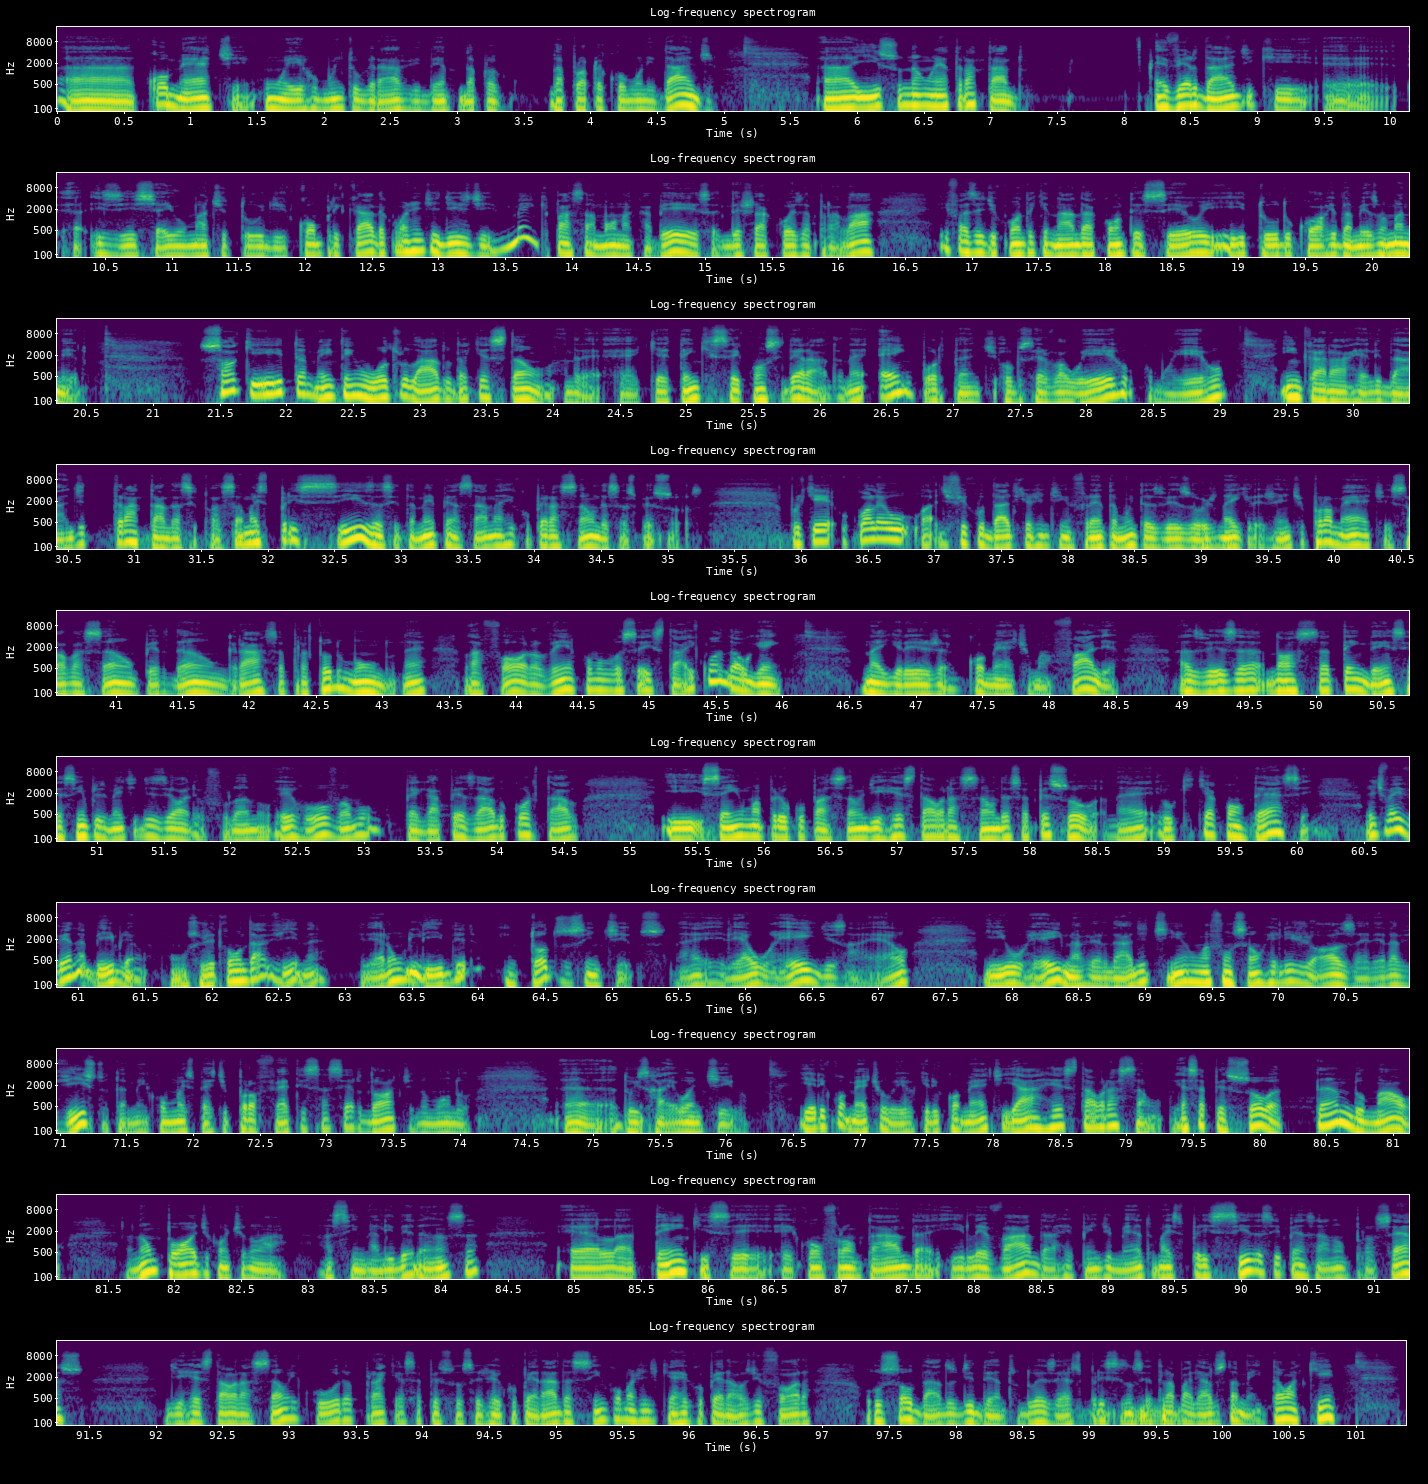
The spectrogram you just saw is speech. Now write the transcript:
uh, comete um erro muito grave dentro da, da própria comunidade e isso não é tratado. É verdade que é, existe aí uma atitude complicada, como a gente diz, de meio que passar a mão na cabeça, deixar a coisa para lá e fazer de conta que nada aconteceu e, e tudo corre da mesma maneira. Só que também tem o um outro lado da questão, André, é, que tem que ser considerada. Né? É importante observar o erro como erro, encarar a realidade, tratar da situação, mas precisa-se também pensar na recuperação dessas pessoas. Porque qual é a dificuldade que a gente enfrenta muitas vezes hoje na igreja? A gente promete salvação, perdão, graça para todo mundo, né? Lá fora, venha como você está. E quando alguém na igreja comete uma falha, às vezes a nossa tendência é simplesmente dizer: olha, o fulano errou, vamos pegar pesado, cortá-lo, e sem uma preocupação de restauração dessa pessoa. Né? O que, que acontece? A gente vai ver na Bíblia um sujeito como Davi, né? Ele era um líder em todos os sentidos. Né? Ele é o rei de Israel e o rei, na verdade, tinha uma função religiosa. Ele era visto também como uma espécie de profeta e sacerdote no mundo uh, do Israel antigo. E ele comete o erro que ele comete e a restauração. E essa pessoa, estando mal, não pode continuar assim na liderança ela tem que ser é, confrontada e levada a arrependimento, mas precisa se pensar num processo de restauração e cura para que essa pessoa seja recuperada, assim como a gente quer recuperar os de fora, os soldados de dentro do exército precisam ser trabalhados também. Então aqui,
